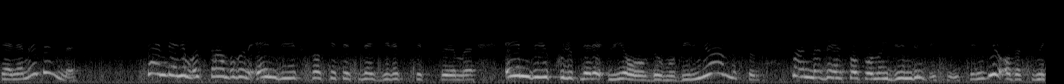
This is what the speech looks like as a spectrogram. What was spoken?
Denemedin mi? Sen benim İstanbul'un en büyük sosyetesine girip çıktığımı, en büyük kulüplere üye olduğumu bilmiyor musun? Mademoiselle Sofo'nun gündüz işi için bir odasını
